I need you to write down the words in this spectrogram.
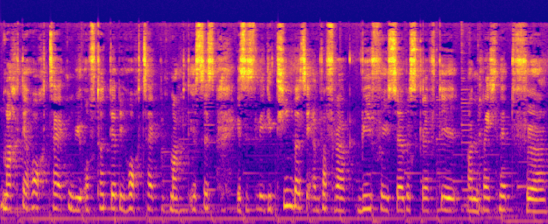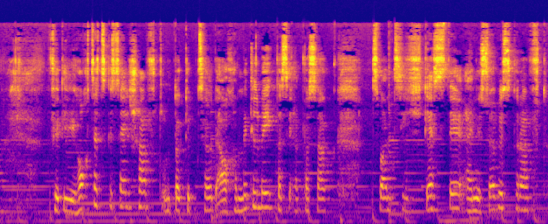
Macht er Hochzeiten? Wie oft hat er die Hochzeiten gemacht? Ist es, ist es legitim, dass ich einfach frage, wie viele Servicekräfte man rechnet für, für die Hochzeitsgesellschaft? Und da gibt es halt auch einen Mittelweg, dass ich einfach sage, 20 Gäste, eine Servicekraft,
